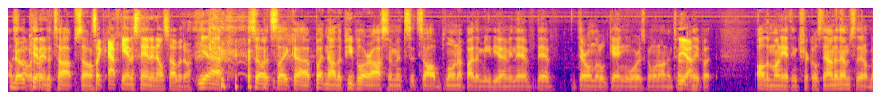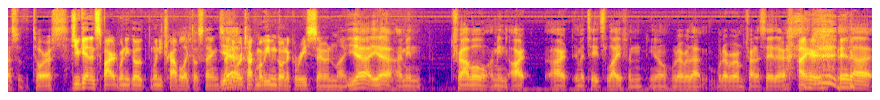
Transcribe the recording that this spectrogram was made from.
El No Salvador kidding. at the top. So It's like Afghanistan and El Salvador. yeah. So it's like, uh, but no, the people are awesome. It's it's all blown up by the media. I mean, they have they have their own little gang wars going on internally, Yeah. but all the money I think trickles down to them, so they don't mess with the tourists. Do you get inspired when you go when you travel like those things? I know Yeah. we're talking about even going to Greece soon. Like, Yeah, yeah. I mean, travel. I mean, art art imitates life, and you know whatever that whatever I'm trying to say there. I hear you. it, uh,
